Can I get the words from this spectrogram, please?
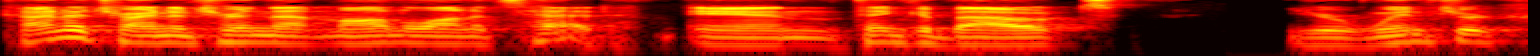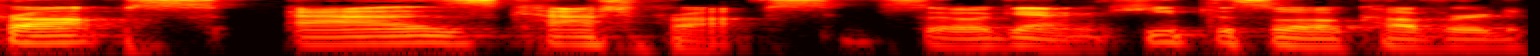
kind of trying to turn that model on its head and think about your winter crops as cash crops. So again, keep the soil covered,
